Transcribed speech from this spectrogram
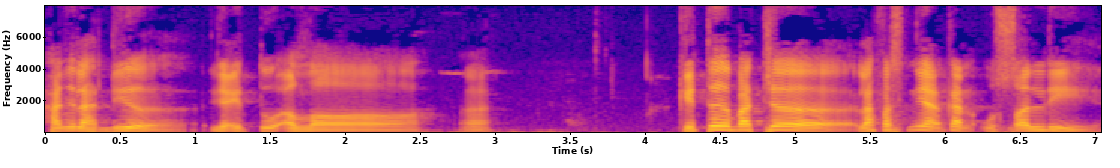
hanyalah dia, iaitu Allah. Ha? Kita baca lafaz niat kan, usalli.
